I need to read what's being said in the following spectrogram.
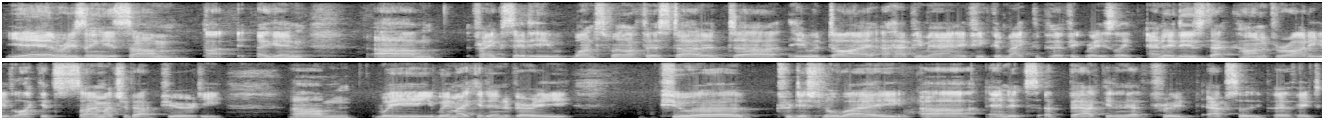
Yeah, Riesling is um, uh, again. Um, Frank said he once, when I first started, uh, he would die a happy man if he could make the perfect Riesling, and it is that kind of variety. Like it's so much about purity. Um, we we make it in a very pure traditional way, uh, and it's about getting that fruit absolutely perfect,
